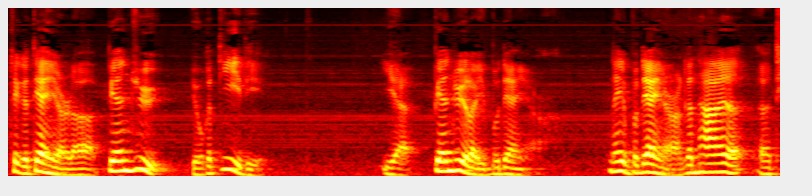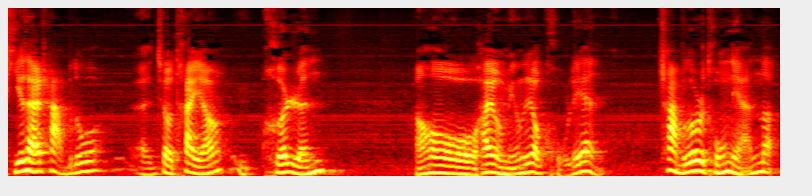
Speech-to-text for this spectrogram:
这个电影的编剧有个弟弟，也编剧了一部电影，那部电影跟他呃题材差不多，呃叫《太阳和人》，然后还有名字叫《苦恋》。差不多是同年的。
